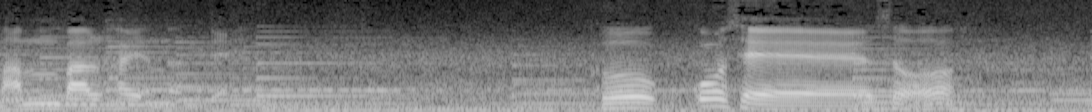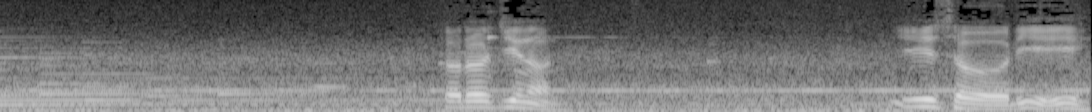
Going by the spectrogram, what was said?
만발하였는데 그 꽃에서 떨어지는 이설이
